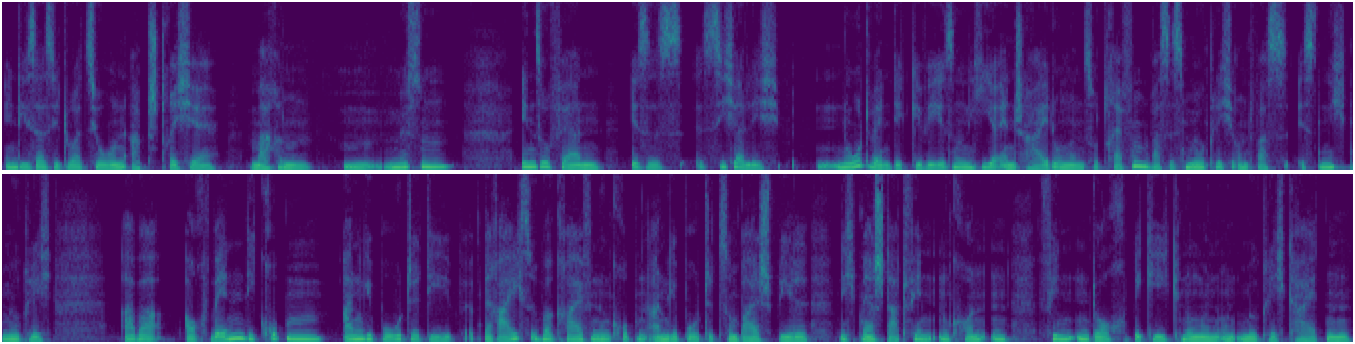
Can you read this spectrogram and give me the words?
in dieser Situation Abstriche machen müssen. Insofern ist es sicherlich notwendig gewesen, hier Entscheidungen zu treffen, was ist möglich und was ist nicht möglich. Aber auch wenn die Gruppenangebote, die bereichsübergreifenden Gruppenangebote zum Beispiel nicht mehr stattfinden konnten, finden doch Begegnungen und Möglichkeiten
